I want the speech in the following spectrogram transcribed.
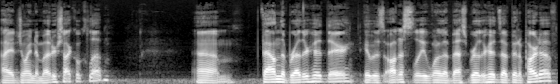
I had joined a motorcycle club. Um, found the brotherhood there. It was honestly one of the best brotherhoods I've been a part of.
